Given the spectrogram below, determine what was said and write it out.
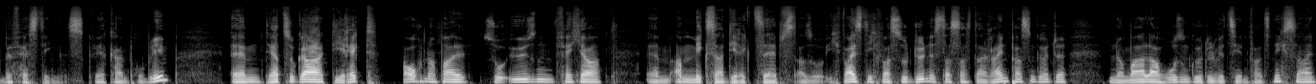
befestigen. Das wäre kein Problem. Ähm, der hat sogar direkt auch nochmal so Ösenfächer ähm, am Mixer direkt selbst. Also ich weiß nicht, was so dünn ist, dass das da reinpassen könnte. Ein normaler Hosengürtel wird es jedenfalls nicht sein.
